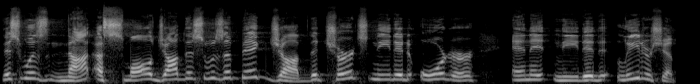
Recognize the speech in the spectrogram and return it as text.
this was not a small job, this was a big job. The church needed order and it needed leadership.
